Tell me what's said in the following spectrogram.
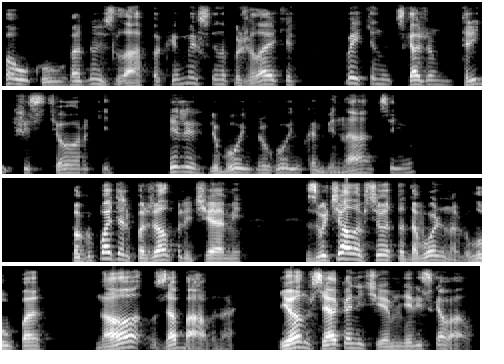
пауку одну из лапок и мысленно пожелайте выкинуть, скажем, три шестерки. или любую другую комбинацию. Покупатель пожал плечами. Звучало все это довольно глупо, но забавно, и он всяко ничем не рисковал.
